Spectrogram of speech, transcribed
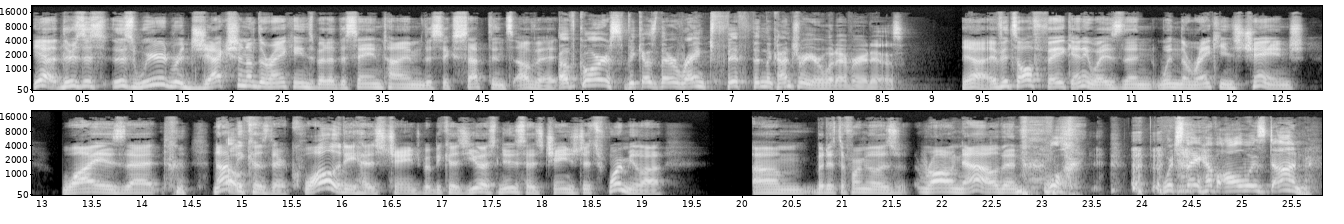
Yeah, there's this this weird rejection of the rankings, but at the same time, this acceptance of it. Of course, because they're ranked fifth in the country or whatever it is. Yeah, if it's all fake anyways, then when the rankings change, why is that? Not Oh. because their quality has changed, but because US News has changed its formula. Um, but if the formula is wrong now, then Well, which they have always done.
